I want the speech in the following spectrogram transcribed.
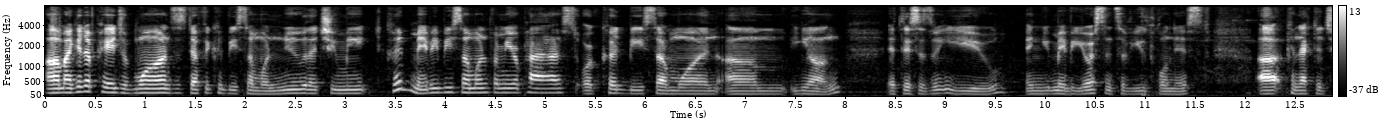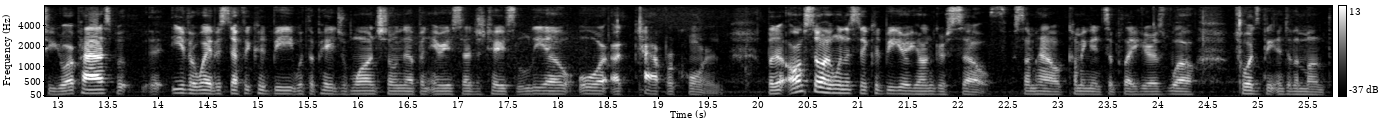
Um, I get a page of wands. This definitely could be someone new that you meet. Could maybe be someone from your past, or could be someone um, young if this isn't you and you maybe your sense of youthfulness uh, connected to your past. But uh, either way, this definitely could be with the Page of Wands showing up in Aries, Sagittarius, Leo, or a Capricorn. But it also, I want to say, could be your younger self somehow coming into play here as well towards the end of the month.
